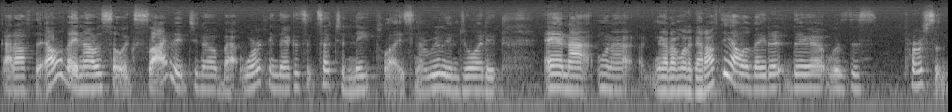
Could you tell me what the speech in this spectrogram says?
got off the elevator, and I was so excited, you know, about working there because it's such a neat place, and I really enjoyed it. And I, when I got when I got off the elevator, there was this person,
